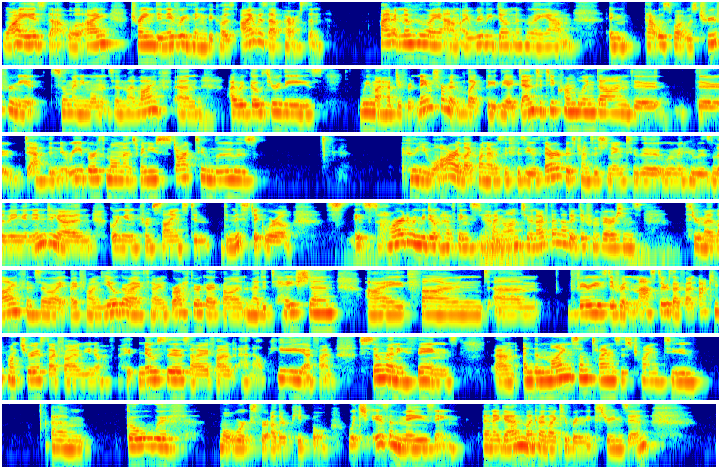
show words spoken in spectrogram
why is that? Well, I trained in everything because I was that person. I don't know who I am. I really don't know who I am. And that was what was true for me at so many moments in my life. And. I would go through these, we might have different names from it, like the, the identity crumbling down, the, the death and the rebirth moments, when you start to lose who you are, like when I was a physiotherapist transitioning to the woman who was living in India and going in from science to the mystic world, it's hard when we don't have things to hang on to. And I've done that at different versions through my life. And so I, I found yoga, I found breathwork, I found meditation, I found um, various different masters. I found acupuncturist, I found, you know, hypnosis, I found NLP, I found so many things. Um, and the mind sometimes is trying to um, go with what works for other people, which is amazing. And again, like I like to bring the extremes in,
